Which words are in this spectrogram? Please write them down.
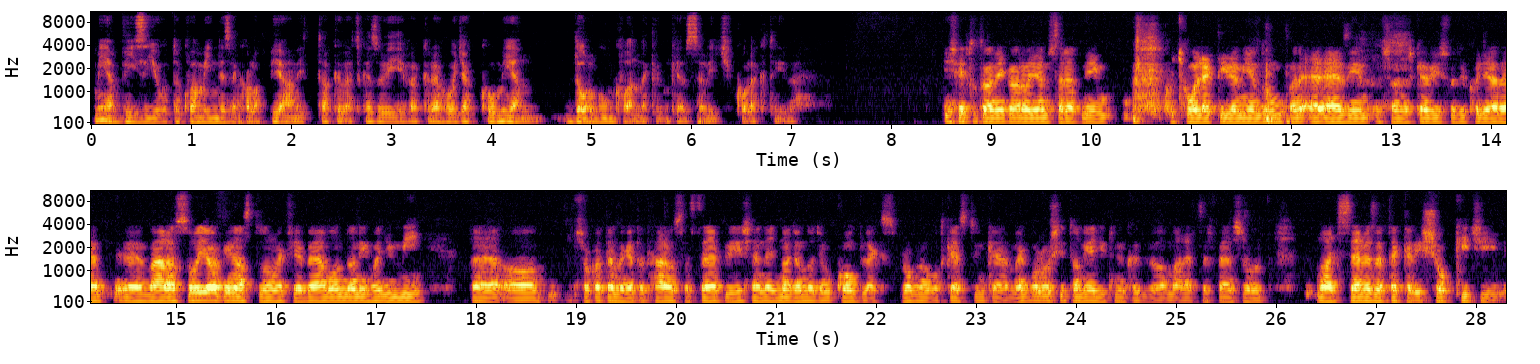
milyen víziótok van mindezek alapján itt a következő évekre, hogy akkor milyen dolgunk van nekünk ezzel így kollektíve? És én utalnék arra, hogy nem szeretném, hogy kollektíve milyen dolgunk van, ehhez én sajnos kevés vagyok, hogy erre eh, válaszoljak. Én azt tudom legfeljebb elmondani, hogy mi a sokat emlegetett 300 településen egy nagyon-nagyon komplex programot kezdtünk el megvalósítani, együttműködve a már egyszer felsorolt nagy szervezetekkel és sok kicsi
